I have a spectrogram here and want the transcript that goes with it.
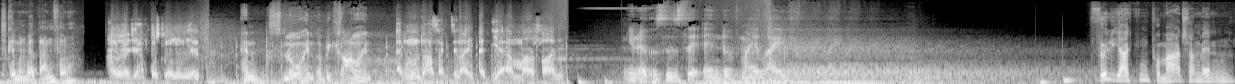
Skal man være bange for dig? Har du hørt, at jeg har prøvet at slå nogen ihjel? Han slår hende og begraver hende. Er der nogen, der har sagt til dig, at jeg er meget farlig? You know, this is the end of my life. Følg jagten på Marathonmanden.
